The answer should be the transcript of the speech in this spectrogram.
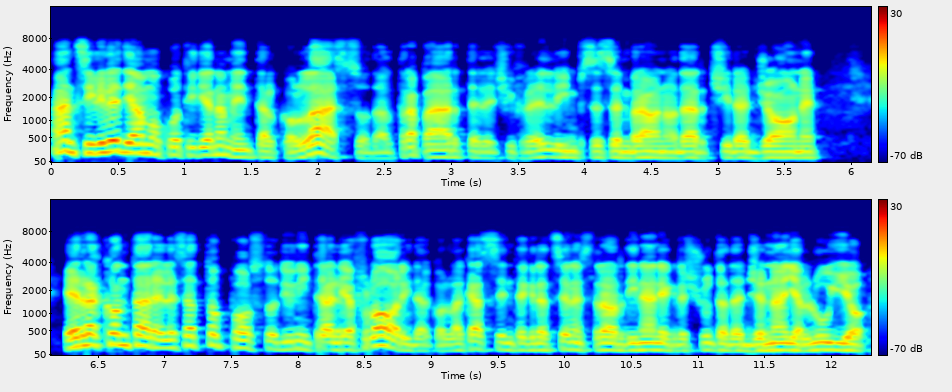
Anzi, li vediamo quotidianamente al collasso. D'altra parte, le cifre dell'Inps sembravano darci ragione e raccontare l'esatto opposto di un'Italia florida, con la cassa integrazione straordinaria cresciuta da gennaio a luglio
